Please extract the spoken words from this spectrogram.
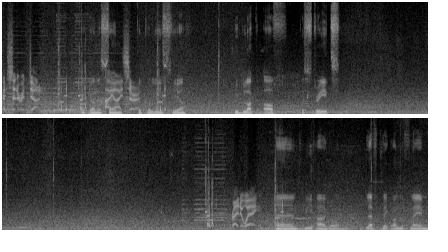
Consider it done. We're gonna send aye, aye, the police here to block off the streets. Right away. And we are going. Left click on the flame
